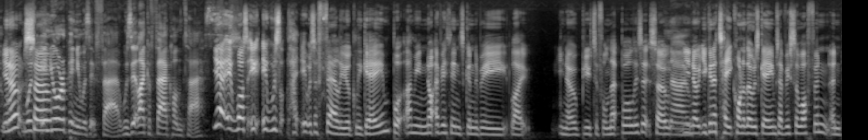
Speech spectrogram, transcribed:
You know, Was, so in your opinion, was it fair? Was it like a fair contest? yeah, it was. It, it was like it was a fairly ugly game, but I mean, not everything's going to be like you know beautiful netball, is it? So No. you know, you're going to take one of those games every so often, and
